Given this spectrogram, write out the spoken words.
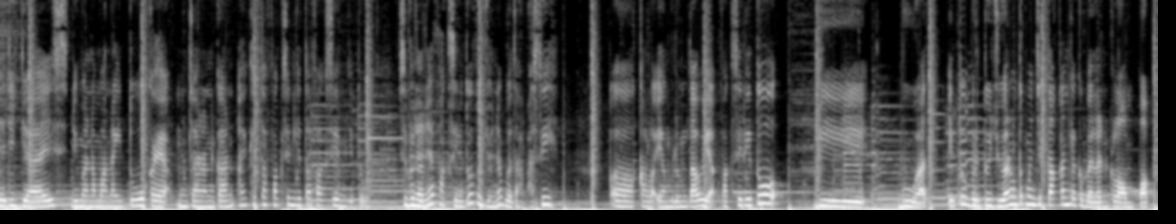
Jadi guys, di mana-mana itu kayak mencanangkan, ayo kita vaksin, kita vaksin gitu. Sebenarnya vaksin itu tujuannya buat apa sih? Uh, kalau yang belum tahu ya, vaksin itu dibuat itu bertujuan untuk menciptakan kekebalan kelompok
